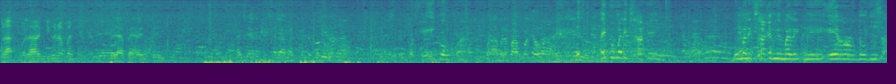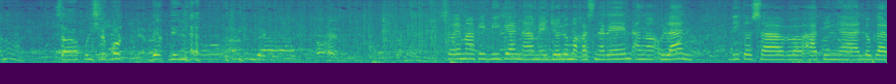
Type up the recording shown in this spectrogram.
Wala, wala, hindi ko napansin. Wala pa rin. Salamat po na Eh, ikaw pa. Pa naman napapagawa. Ay, bumalik sa akin. Bumalik sa akin, may, mali, may error daw dun sa ano, sa police report. Birthday niya. Yung birthday. So ay mga kaibigan, na medyo lumakas na rin ang ah, ulan dito sa ah, ating ah, lugar.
